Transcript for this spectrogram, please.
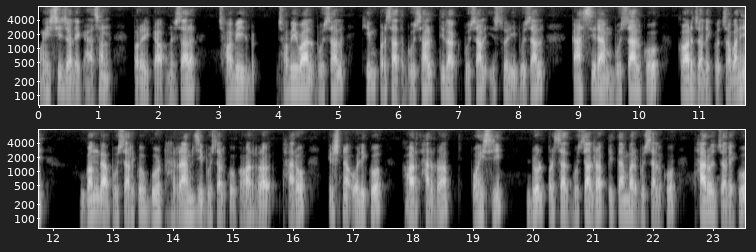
भैँसी जलेका छन्। प्रहरीका अनुसार छवि छविवाल भुषाल खिमप्रसाद भुषाल तिलक भुषाल ईश्वरी भुषाल काशीराम भुषालको घर जलेको छ भने गङ्गा भुषालको गोठ रामजी भुषालको घर र थारो कृष्ण ओलीको घर थारो र भैँसी डोलप्रसाद भुषाल र पिताम्बर भुषालको थारो जलेको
